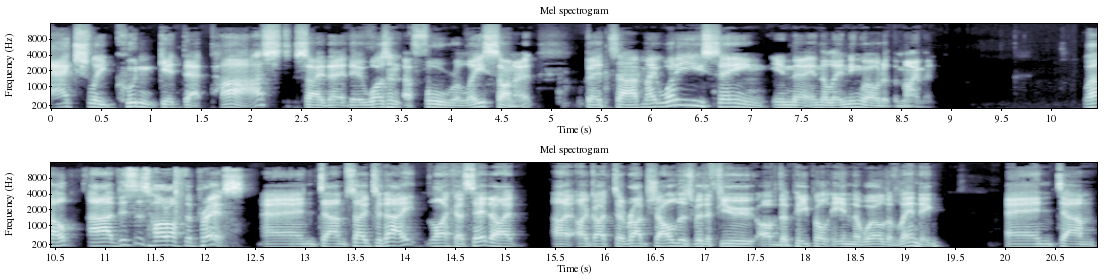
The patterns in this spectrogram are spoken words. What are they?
actually couldn't get that passed, so that there wasn't a full release on it. But, uh, mate, what are you seeing in the in the lending world at the moment? Well, uh, this is hot off the press, and um, so today, like I said, I, I, I got to rub shoulders with a few of the people in the world of lending, and um,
